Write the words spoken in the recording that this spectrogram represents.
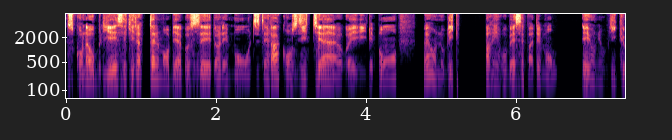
ce qu'on a oublié, c'est qu'il a tellement bien bossé dans les monts, etc., qu'on se dit, tiens, oui, il est bon. Mais on oublie que Paris-Roubaix, c'est pas des monts. Et on oublie que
